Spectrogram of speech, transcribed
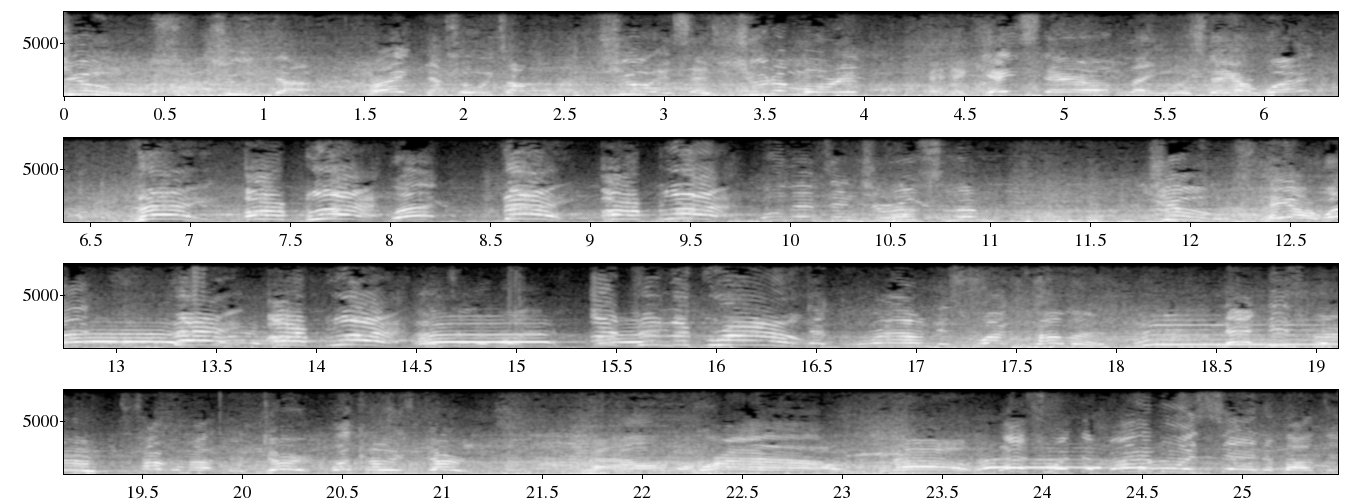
Jews, Judah, right? That's what we're talking about. Jew, it says Judah mourneth, and the gates thereof languish. They are what? They are black. What? They are black. Who lives in Jerusalem? Jews. They are what? They are black. Unto the ground. The ground is what color? Not this ground. It's talking about the dirt. What color is dirt? Brown. Brown. No. What the Bible is saying about the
